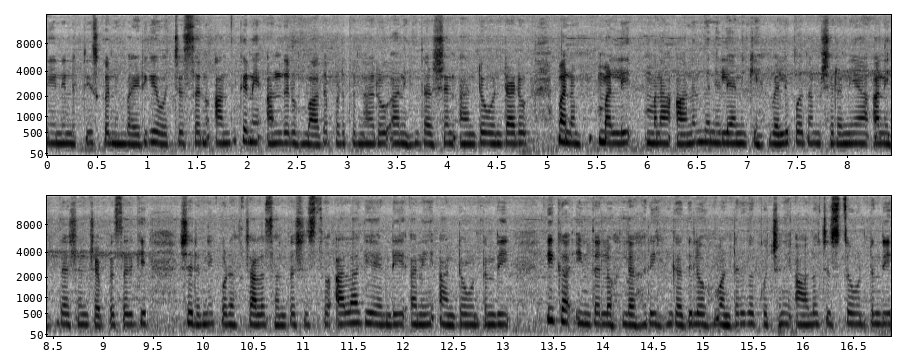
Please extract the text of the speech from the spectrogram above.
నేను నిన్ను తీసుకొని బయటికి వచ్చేస్తాను. అందుకనే అందరూ బాధపడుతున్నారు అని దర్శన్ అంటూ ఉంటాడు. మనం మళ్ళీ మన ఆనంద నిలయానికి వెళ్ళిపోదాం శరణ్య అని దర్శన్ చెప్పేసరికి శరణ్య కూడా చాలా సంతోషిస్తూ అలాగే అండి అని అంటూ ఉంటుంది. ఇక ఇంతలో లహరి గదిలో ఒంటరిగా కూర్చొని ఆలోచిస్తూ ఉంటుంది.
